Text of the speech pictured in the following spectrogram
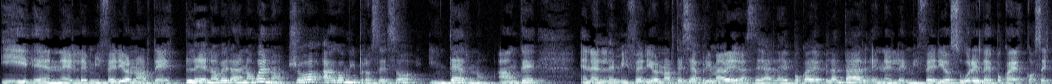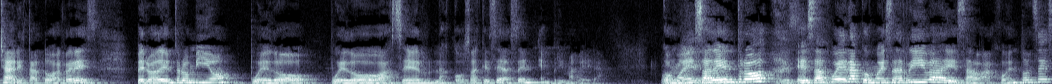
y en el hemisferio norte es pleno verano, bueno, yo hago mi proceso interno, aunque en el hemisferio norte sea primavera, sea la época de plantar, en el hemisferio sur es la época de cosechar, está todo al revés. Pero adentro mío puedo puedo hacer las cosas que se hacen en primavera. como es adentro, es afuera, como es arriba, es abajo. Entonces,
